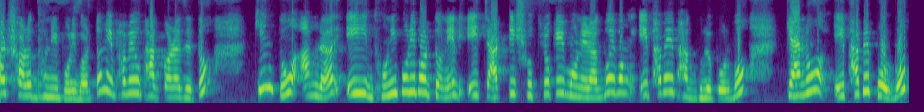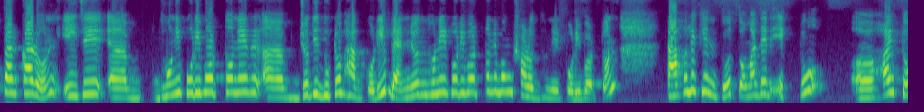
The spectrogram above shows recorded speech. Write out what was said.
আর স্বরধ্বনির পরিবর্তন এভাবেও ভাগ করা যেত। কিন্তু আমরা এই ধ্বনি পরিবর্তনের এই চারটি সূত্রকেই মনে রাখব এবং এভাবে ভাগগুলো পড়ব। কেন এভাবে পড়ব? তার কারণ এই যে ধ্বনি পরিবর্তনের যদি দুটো ভাগ করি, ব্যঞ্জন ধ্বনির পরিবর্তন এবং স্বরধ্বনির পরিবর্তন, তাহলে কিন্তু তোমাদের একটু হয়তো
